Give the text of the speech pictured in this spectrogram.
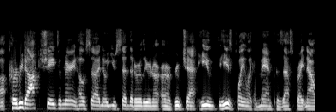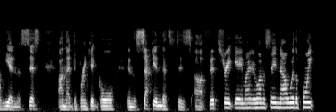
Uh, Kirby Dach, shades of Marian Hossa. I know you said that earlier in our, our, group chat. He he's playing like a man possessed right now. He had an assist on that DeBrincat goal in the second. That's his uh, fifth straight game. I want to say now with a point.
